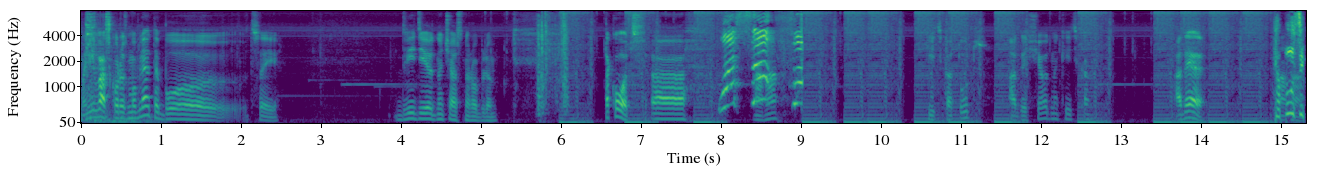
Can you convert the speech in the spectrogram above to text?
Мені важко розмовляти, бо цей. Дві дії одночасно роблю. Так от. Е... What's up? Ага. Кітька тут. А де ще одна кітька? А де? Капусик!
